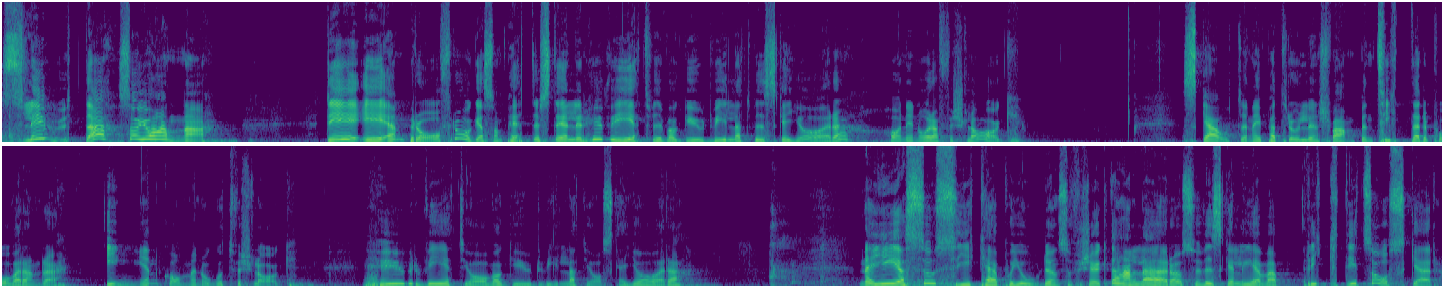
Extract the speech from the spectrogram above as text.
Sluta, sa Johanna. Det är en bra fråga som Petter ställer. Hur vet vi vad Gud vill att vi ska göra? Har ni några förslag? Scouterna i patrullen Svampen tittade på varandra. Ingen kom med något förslag. Hur vet jag vad Gud vill att jag ska göra? När Jesus gick här på jorden så försökte han lära oss hur vi ska leva riktigt, sa Oskar.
